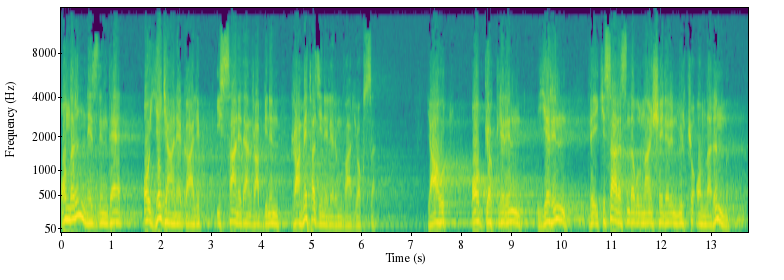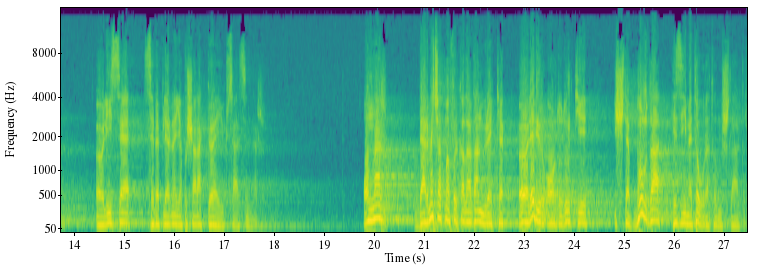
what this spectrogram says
Onların nezdinde o yegane galip ihsan eden Rabbinin rahmet hazinelerim var yoksa. Yahut o göklerin, yerin ve ikisi arasında bulunan şeylerin mülkü onların mı? Öyleyse sebeplerine yapışarak göğe yükselsinler. Onlar derme çatma fırkalardan mürekkep öyle bir ordudur ki işte burada hezimete uğratılmışlardır.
